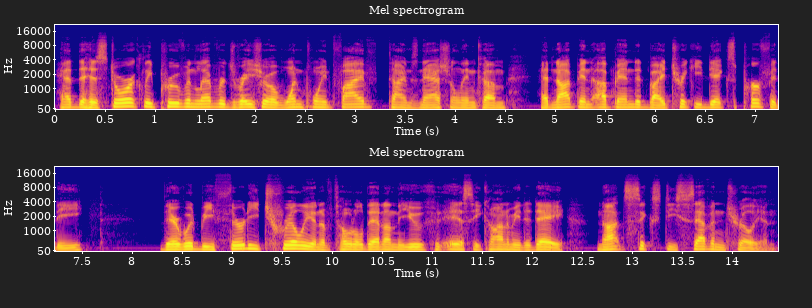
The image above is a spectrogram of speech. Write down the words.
Had the historically proven leverage ratio of 1.5 times national income had not been upended by Tricky Dick's perfidy, there would be 30 trillion of total debt on the U.S. economy today, not 67 trillion.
